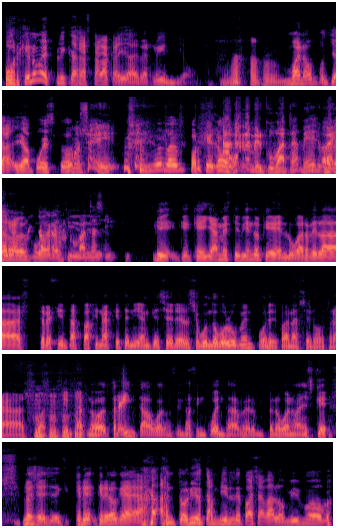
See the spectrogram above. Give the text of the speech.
¿por qué no me explicas hasta la caída de Berlín? Yo, bueno, pues ya, he puesto. Pues sí. ¿Por qué no? Agárrame el cubata, ¿ves? Agárrame el cubata, sí. Que, ya me estoy viendo que en lugar de las 300 páginas que tenían que ser el segundo volumen, pues van a ser otras 430 o 450. Pero, pero, bueno, es que, no sé, creo que a Antonio también le pasaba lo mismo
